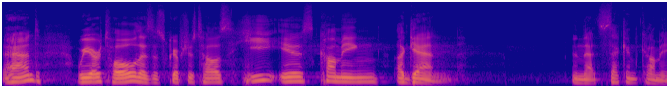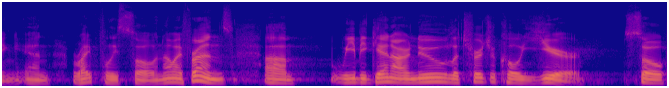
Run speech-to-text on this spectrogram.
And we are told, as the scriptures tell us, he is coming again in that second coming, and rightfully so. Now, my friends, um, we begin our new liturgical year. So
